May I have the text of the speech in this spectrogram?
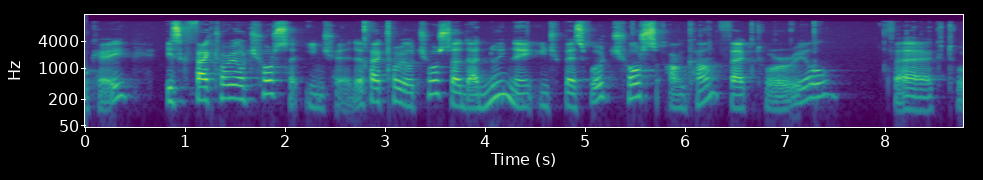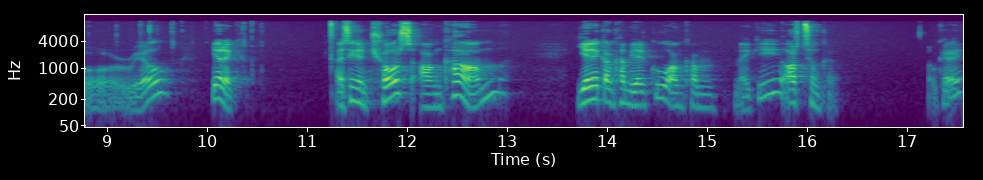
okay, Իսկ factorial 4-ը ինչ է։ Դե factorial 4-ը դա նույնն է ինչպես որ 4 անգամ factorial factorial 3։ Այսինքն 4 անգամ 3 անգամ 2 անգամ 1-ի արդյունքը։ Okay։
